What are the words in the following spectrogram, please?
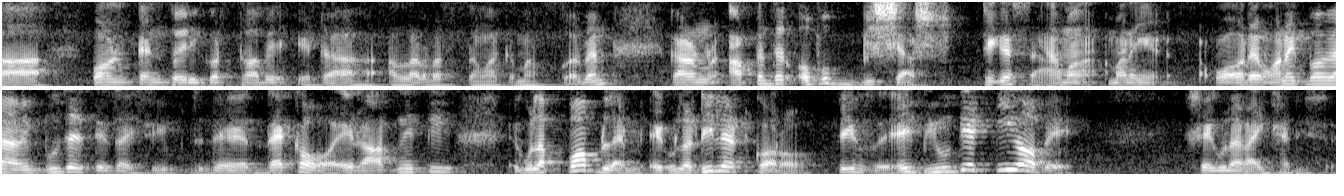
বা কন্টেন্ট তৈরি করতে হবে, এটা আল্লাহর বাস্তে আমাকে মাফ করবেন। কারণ আপনাদের অপু বিশ্বাস ঠিক আছে? আমার মানে ওরে অনেকভাবে আমি বুঝাইতে চাইছি যে, দেখো, এই রাজনীতি, এগুলা প্রবলেম এগুলো ডিলেট করো, ঠিক আছে? এই ভিউ দিয়ে কী হবে? সেগুলো রাইখা দিছে।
